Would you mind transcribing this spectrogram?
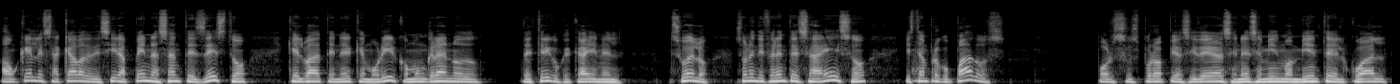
aunque Él les acaba de decir apenas antes de esto que Él va a tener que morir como un grano de trigo que cae en el suelo. Son indiferentes a eso y están preocupados por sus propias ideas en ese mismo ambiente, el cual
